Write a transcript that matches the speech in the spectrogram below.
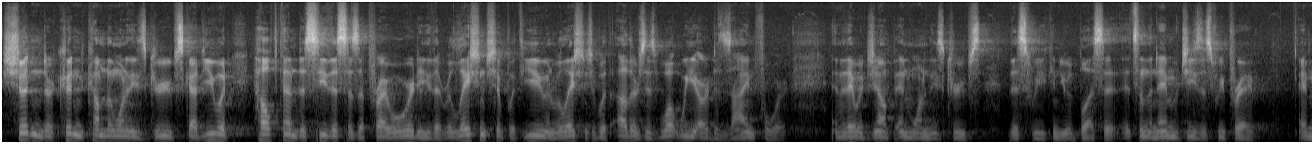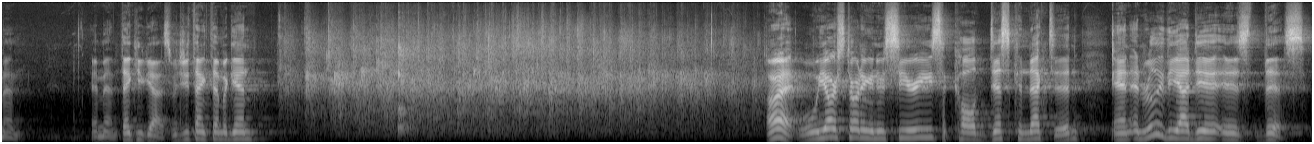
shouldn't or couldn't come to one of these groups, God, you would help them to see this as a priority, that relationship with you and relationship with others is what we are designed for. And they would jump in one of these groups this week and you would bless it. It's in the name of Jesus we pray. Amen. Amen. Thank you guys. Would you thank them again? All right, well, we are starting a new series called Disconnected. And, and really, the idea is this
